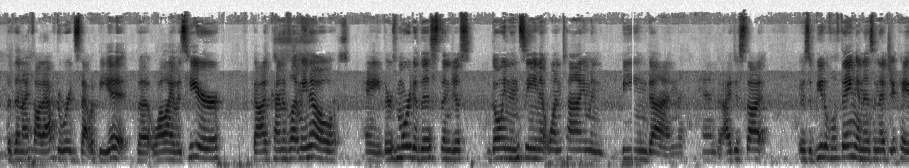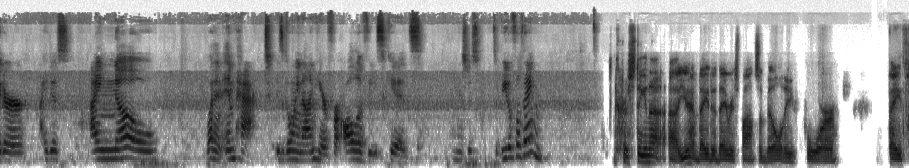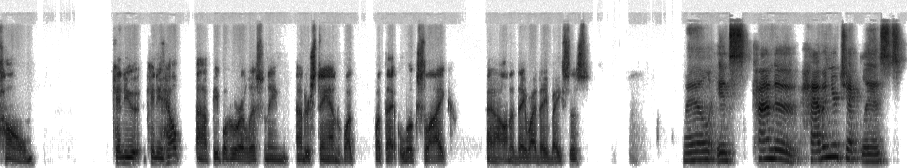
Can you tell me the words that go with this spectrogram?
But then I thought afterwards that would be it. But while I was here, God kind of let me know hey, there's more to this than just going and seeing it one time and being done. And I just thought it was a beautiful thing. And as an educator, I just, I know what an impact is going on here for all of these kids. And it's just, it's a beautiful thing. Christina, uh, you have day to day responsibility for Faith Home. Can you can you help uh, people who are listening understand what what that looks like uh, on a day by day basis? Well, it's kind of having your checklist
